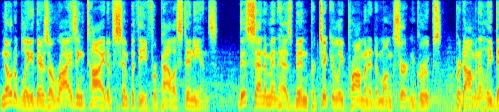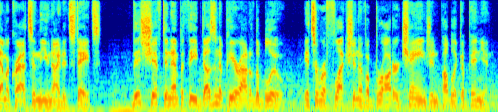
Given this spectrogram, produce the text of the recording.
Notably, there's a rising tide of sympathy for Palestinians. This sentiment has been particularly prominent among certain groups, predominantly Democrats in the United States. This shift in empathy doesn't appear out of the blue, it's a reflection of a broader change in public opinion.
